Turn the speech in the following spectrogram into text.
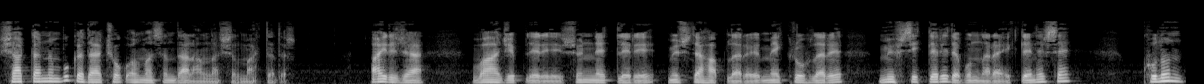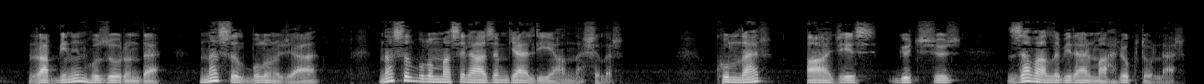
şartlarının bu kadar çok olmasından anlaşılmaktadır. Ayrıca vacipleri, sünnetleri, müstehapları, mekruhları, müfsitleri de bunlara eklenirse kulun Rabbinin huzurunda nasıl bulunacağı, nasıl bulunması lazım geldiği anlaşılır. Kullar aciz, güçsüz, zavallı birer mahlukturlar.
